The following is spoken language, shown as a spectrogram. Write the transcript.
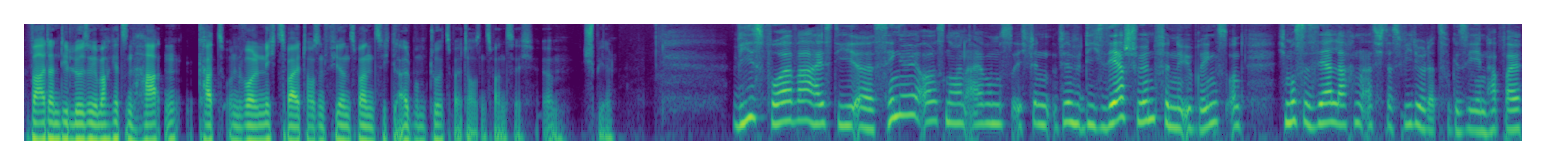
war dann die Lösung, wir machen jetzt einen harten Cut und wollen nicht 2024 die Albumtour 2020 ähm, spielen. Wie es vorher war, heißt die äh, Single aus neuen Albums, ich find, die ich sehr schön finde übrigens. Und ich musste sehr lachen, als ich das Video dazu gesehen habe, weil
